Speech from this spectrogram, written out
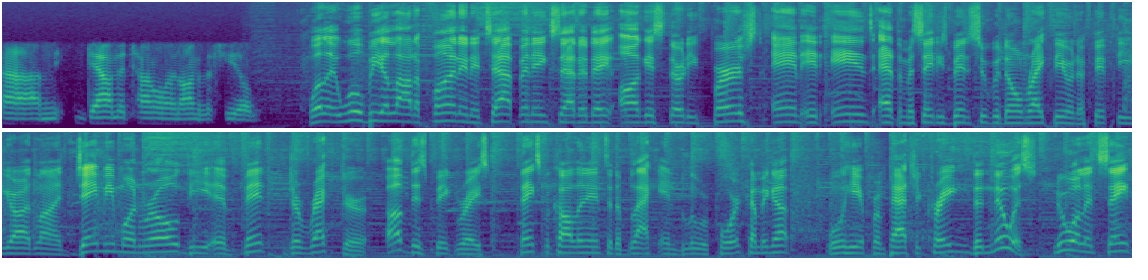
um, down the tunnel and onto the field. Well, it will be a lot of fun, and it's happening Saturday, August 31st, and it ends at the Mercedes Benz Superdome right there in the 50 yard line. Jamie Monroe, the event director of this big race, thanks for calling in to the Black and Blue Report. Coming up, we'll hear from Patrick Crayton, the newest New Orleans Saint,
